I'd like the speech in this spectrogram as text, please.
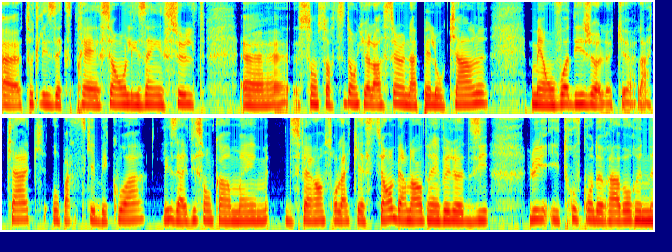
Euh, toutes les expressions, les insultes euh, sont sorties. Donc, il a lancé un appel au calme. Mais on voit déjà là, que la CAQ, au Parti québécois, les avis sont quand même différents sur la question. Bernard Drainville a dit, lui, il trouve qu'on devrait avoir une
